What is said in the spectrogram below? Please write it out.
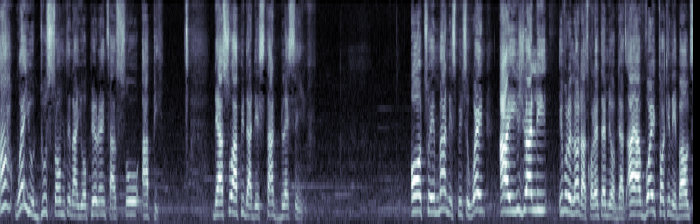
ah, when you do something and your parents are so happy, they are so happy that they start blessing. Or to a man in speech, when I usually even the Lord has corrected me of that. I avoid talking about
